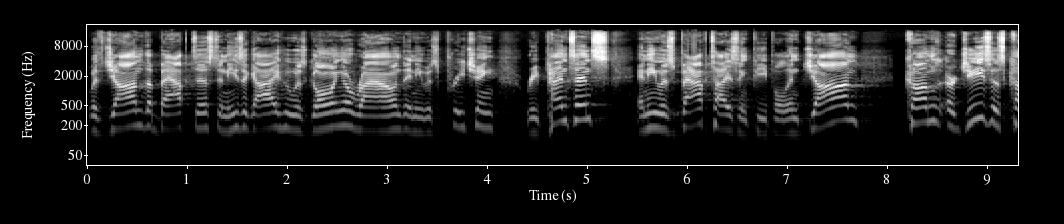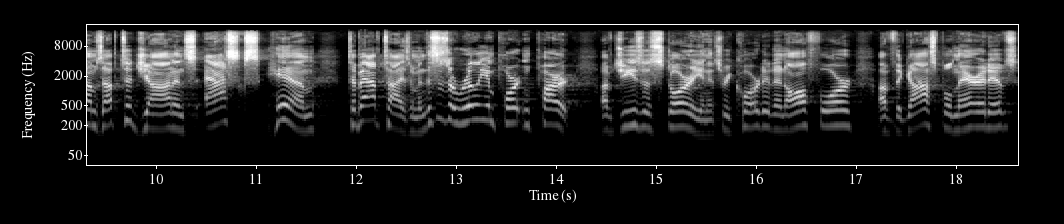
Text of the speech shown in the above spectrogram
with John the Baptist, and he's a guy who was going around and he was preaching repentance and he was baptizing people. And John comes, or Jesus comes up to John and asks him to baptize him. And this is a really important part of Jesus' story, and it's recorded in all four of the gospel narratives.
